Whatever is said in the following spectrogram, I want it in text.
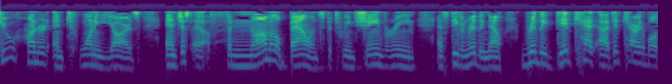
220 yards, and just a phenomenal balance between Shane Vereen and Stevan Ridley. Now, Ridley did ca- uh, did carry the ball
